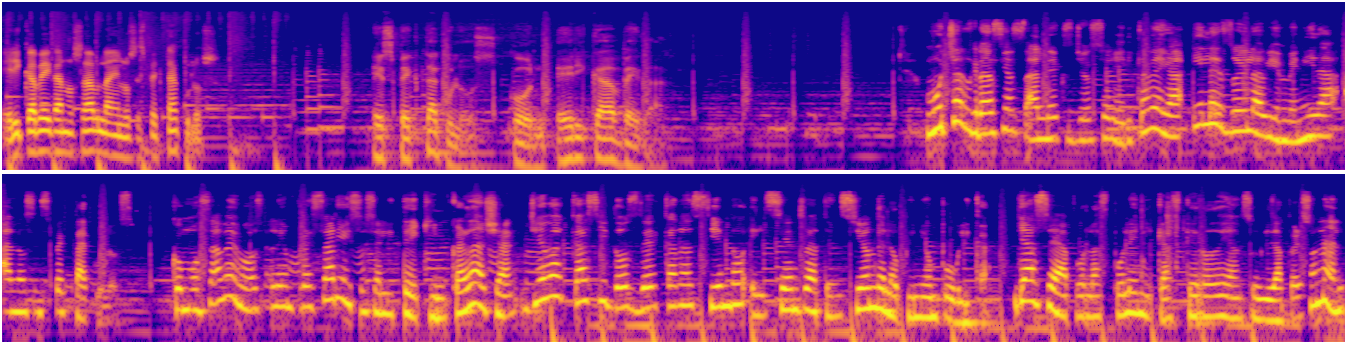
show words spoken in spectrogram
Erika Vega nos habla en los espectáculos. Espectáculos con Erika Vega. Muchas gracias Alex, yo soy Erika Vega y les doy la bienvenida a los espectáculos. Como sabemos, la empresaria y socialite Kim Kardashian lleva casi dos décadas siendo el centro de atención de la opinión pública, ya sea por las polémicas que rodean su vida personal,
